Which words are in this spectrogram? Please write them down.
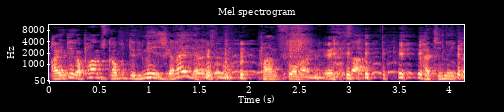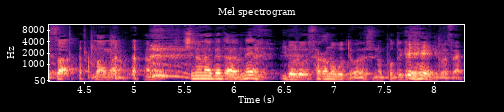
相手がパンツ被ってるイメージしかないじゃない、その、パンツトーナメントをさ、勝ち抜いたさ、まあまあ、あの、知らない方はね、いろいろ遡って私のポッドキャスト聞いてください。え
